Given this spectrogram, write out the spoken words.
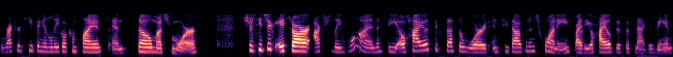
record keeping and legal compliance, and so much more. Strategic HR actually won the Ohio Success Award in 2020 by the Ohio Business Magazine,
